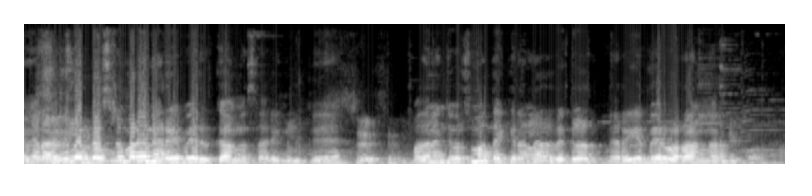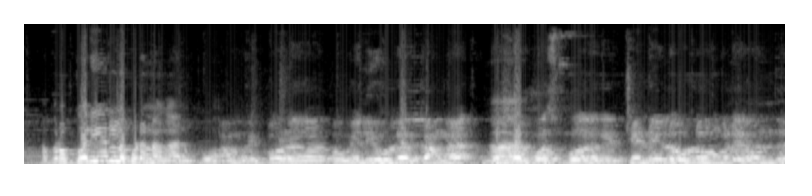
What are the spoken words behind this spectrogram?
எங்க ரெகுலர் கஸ்டமரே நிறைய பேர் இருக்காங்க சார் எங்களுக்கு. பதினஞ்சு வருஷமா தைக்கிறனால ரெகுலர் நிறைய பேர் வராங்க. அப்புறம் கொரியர்ல கூட நாங்க அனுப்புவோம். ஆமா இப்போ இப்போ வெளியூர்ல இருக்காங்க. சப்போஸ் இப்போ சென்னையில உள்ளவங்களே வந்து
